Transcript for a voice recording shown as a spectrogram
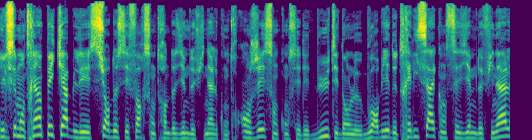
Il s'est montré impeccable et sûr de ses forces en 32e de finale contre Angers sans concéder de but et dans le bourbier de Trélissac en 16e de finale.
